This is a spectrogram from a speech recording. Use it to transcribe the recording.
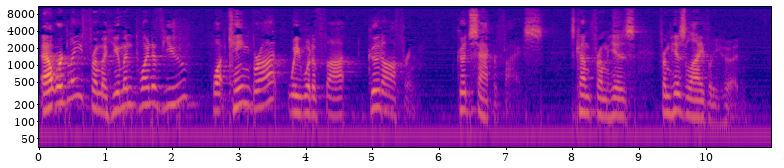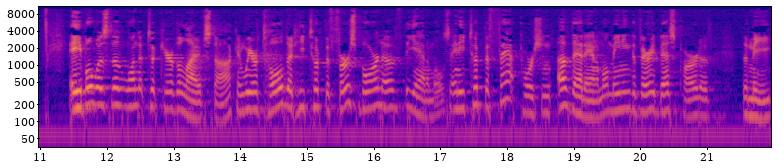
outwardly, from a human point of view, what Cain brought, we would have thought good offering, good sacrifice. It's come from his, from his livelihood. Abel was the one that took care of the livestock, and we are told that he took the firstborn of the animals, and he took the fat portion of that animal, meaning the very best part of the meat,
